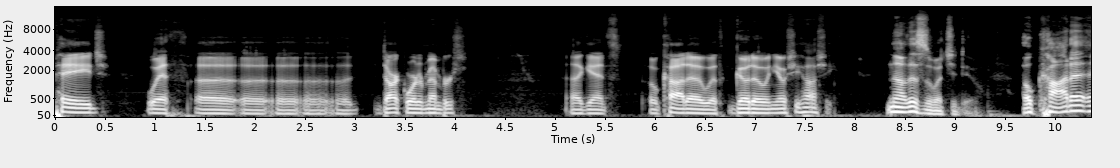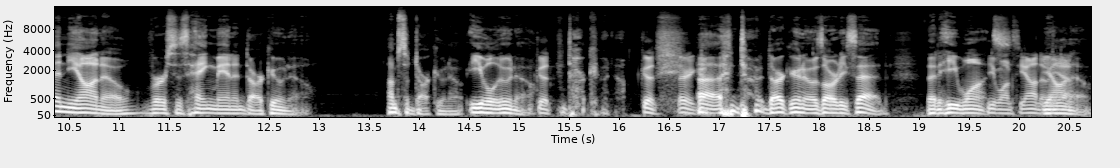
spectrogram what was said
Page with uh, uh, uh, uh, uh, Dark Order members against Okada with Goto and Yoshihashi. No, this is what you do: Okada and Yano versus Hangman and Dark Uno. I'm so Dark Uno, Evil Uno. Good. Dark Uno. Good. There you go. Uh, Dark Uno has already said that he wants He wants Yano, Yano. yeah.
